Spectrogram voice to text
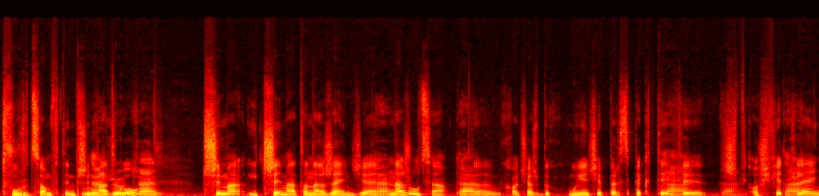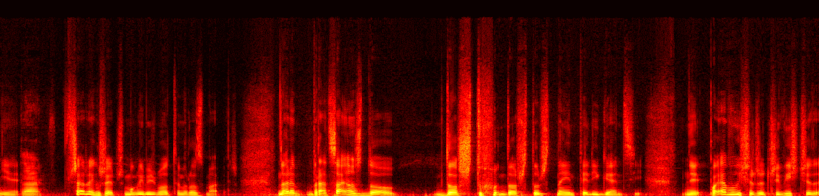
twórcą w tym przypadku Narzuca. trzyma, i trzyma to narzędzie, Tak. narzuca. Tak. Chociażby ujęcie perspektywy, Tak, tak, oświetlenie, tak, tak. szereg rzeczy. Moglibyśmy o tym rozmawiać. No ale wracając do, do, sztu, do sztucznej inteligencji. Nie, Pojawił się rzeczywiście e,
